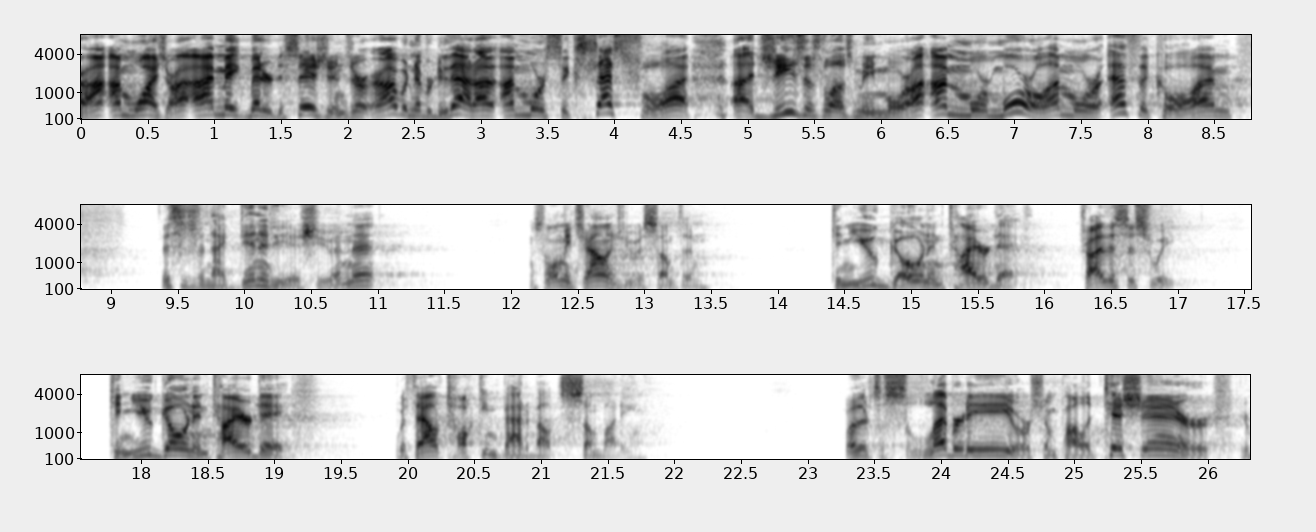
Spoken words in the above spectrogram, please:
or I, am wiser, I, I, make better decisions, or, or, I would never do that. I, am more successful. I, uh, Jesus loves me more. I, I'm more moral. I'm more ethical. I'm, this is an identity issue, isn't it? So let me challenge you with something. Can you go an entire day? Try this this week. Can you go an entire day without talking bad about somebody? Whether it's a celebrity or some politician or your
